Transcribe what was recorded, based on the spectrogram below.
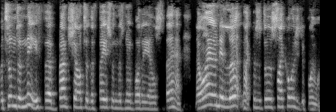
But underneath, a bad child to the face when there's nobody else there. Now, I only learnt that because I've done a psychology diploma.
